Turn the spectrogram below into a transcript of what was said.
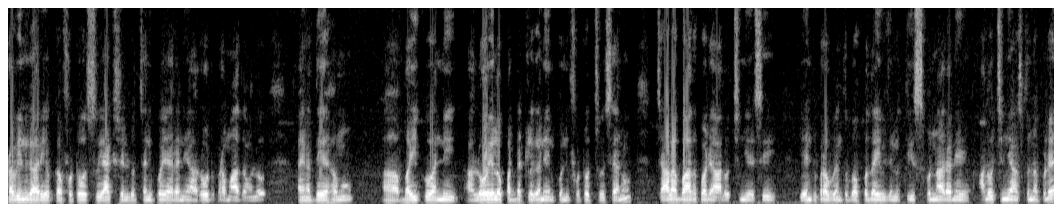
ప్రవీణ్ గారి యొక్క ఫొటోస్ యాక్సిడెంట్లో చనిపోయారని ఆ రోడ్డు ప్రమాదంలో ఆయన దేహము ఆ బైకు అన్ని ఆ లోయలో పడ్డట్లుగా నేను కొన్ని ఫొటోస్ చూశాను. చాలా బాధపడి ఆలోచన చేసి ఏంటి ప్రభు ఎంత గొప్ప దైవజనులు తీసుకున్నారని ఆలోచన చేస్తున్నప్పుడే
